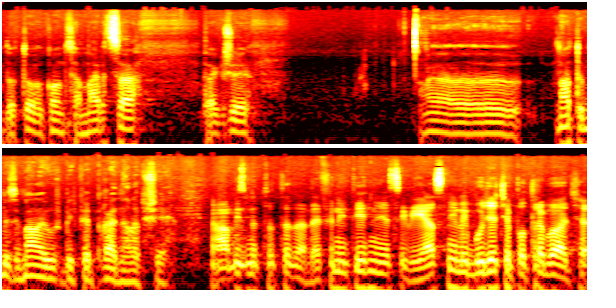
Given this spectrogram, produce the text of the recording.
do toho konca marca. Takže e, na to by sme mali už byť pripravení lepšie. No, aby sme to teda definitívne si vyjasnili, budete potrebovať uh,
